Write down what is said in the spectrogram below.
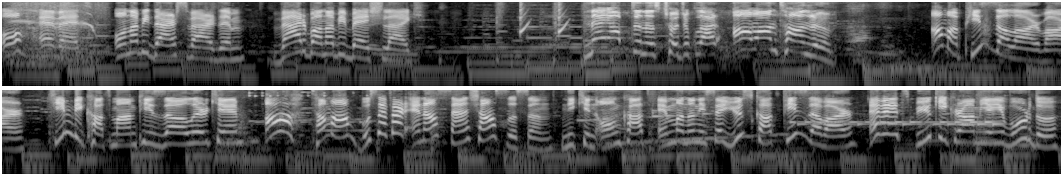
Oh evet. Ona bir ders verdim. Ver bana bir beşlik. Ne yaptınız çocuklar? Aman tanrım. Ama pizzalar var. Kim bir katman pizza alır ki? Ah tamam bu sefer en az sen şanslısın. Nick'in 10 kat, Emma'nın ise 100 kat pizza var. Evet büyük ikramiyeyi vurdu.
